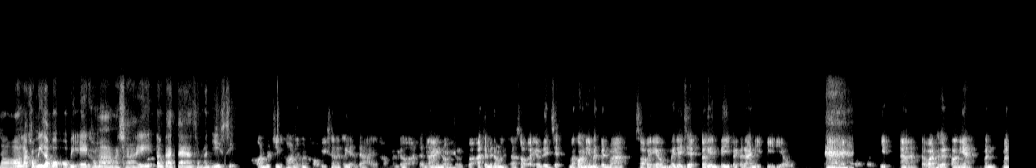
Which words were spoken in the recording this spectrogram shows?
เนาะแล้วเขามีระบบ OBA เข้ามาใช้ตั้งแต่ Jan 2020ก่อน bridging course นี่มันขอวีซ่านักเรียนได้ครับ มันก็อาจจะง่ายหน่อยตรงที่ว่าอาจจะไม่ต้องสอบ IELTS ได้เจ็ดเมื่อก่อนนี้มันเป็นว่าสอบ IELTS ไม่ได้เจ็ดก็เรียนปีไปก็ได้หนีปีเดียวอ่าแล้วก็คิดอ่า แต่ว่าถ้าเกิดตอนนี้มันมัน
